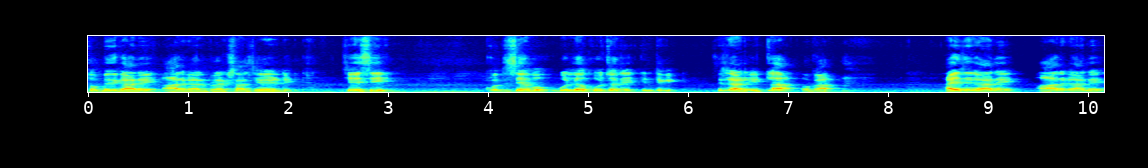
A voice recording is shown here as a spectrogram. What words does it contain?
తొమ్మిది కానీ ఆరు కానీ ప్రదక్షిణాలు చేయండి. చేసి కొద్దిసేపు గుళ్ళో కూర్చొని ఇంటికి తిరిగాడు. ఇట్లా ఒక ఐదు కానీ ఆరు కానీ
